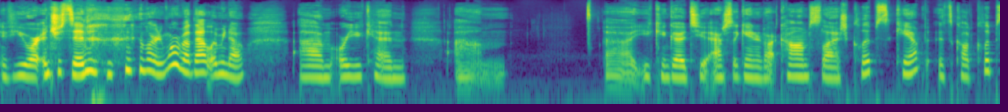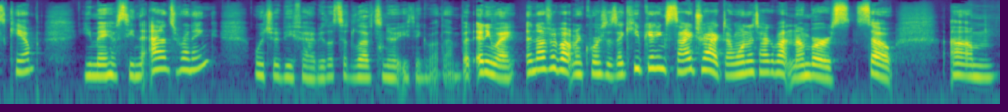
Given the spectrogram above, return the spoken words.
if you are interested in learning more about that, let me know. Um, or you can um, uh, you can go to ashleygainer.com slash clips camp. It's called Clips Camp. You may have seen the ads running, which would be fabulous. I'd love to know what you think about them. But anyway, enough about my courses. I keep getting sidetracked. I want to talk about numbers. So, um,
